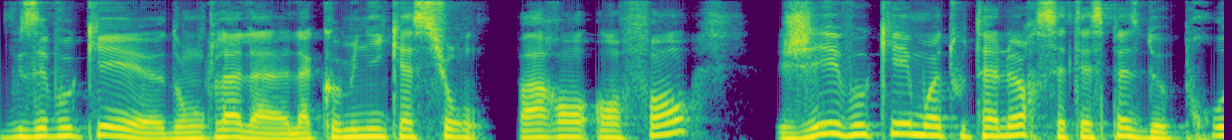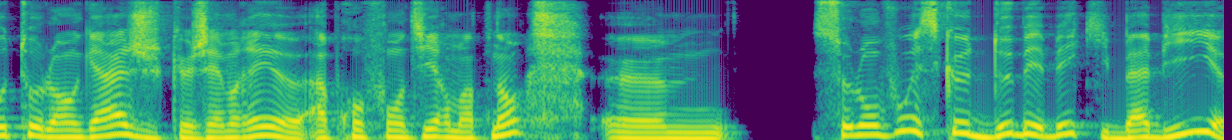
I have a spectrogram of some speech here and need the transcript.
Vous évoquez donc là la, communication parent-enfant. J'ai évoqué moi tout à l'heure cette espèce de proto-langage que j'aimerais euh, approfondir maintenant. Euh, selon vous, est-ce que deux bébés qui babillent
